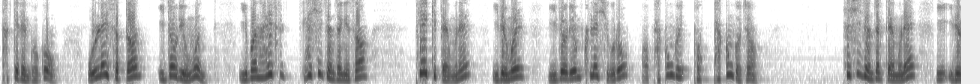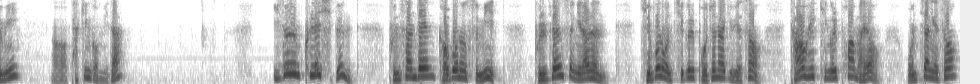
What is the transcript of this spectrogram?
갖게 된 거고 원래 있었던 이더리움은 이번 해시 전쟁에서 패했기 때문에 이름을 이더리움 클래식으로 어, 바꾼, 거, 바꾼 거죠. hash 전쟁 때문에 이 이름이 어, 바뀐 겁니다. 이더리움 클래식은 분산된 거버넌스 및 불변성이라는 기본 원칙을 보존하기 위해서 DAO 해킹을 포함하여 원장에서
